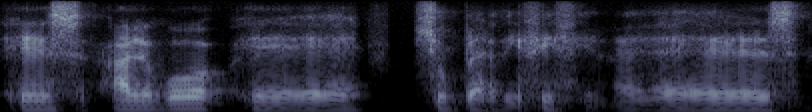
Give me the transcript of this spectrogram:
es algo eh, súper difícil. Es,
